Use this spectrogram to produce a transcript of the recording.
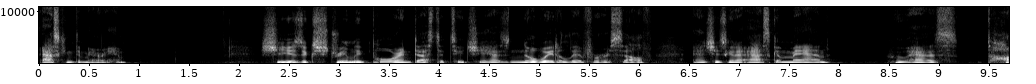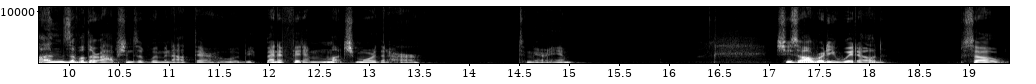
asking to marry him. She is extremely poor and destitute. She has no way to live for herself. And she's going to ask a man who has tons of other options of women out there who would benefit him much more than her to marry him. She's already widowed. So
